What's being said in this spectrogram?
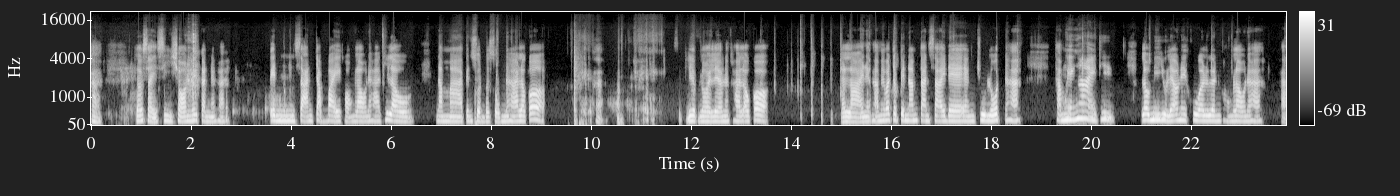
ค่ะ เราใส่สี่ช้อนด้วยกันนะคะ เป็นสารจับใบของเรานะคะ ที่เรานำมาเป็นส่วนผสมนะคะ แล้วก็ค่ะเรียบร้อยแล้วนะคะแล้วก็ละลายนะคะ ไม่ว่าจะเป็นน้ำตาลทรายแดงชูรสนะคะทำง่ายๆที่เรามีอยู่แล้วในครัวเรือนของเรานะคะ ค่ะ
